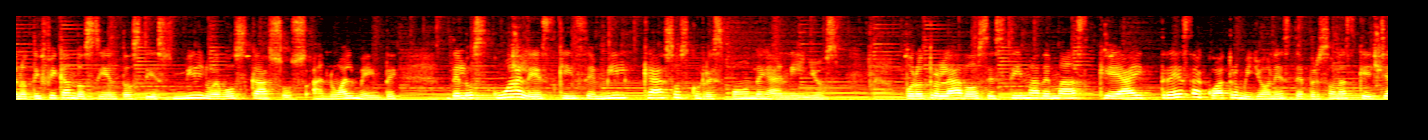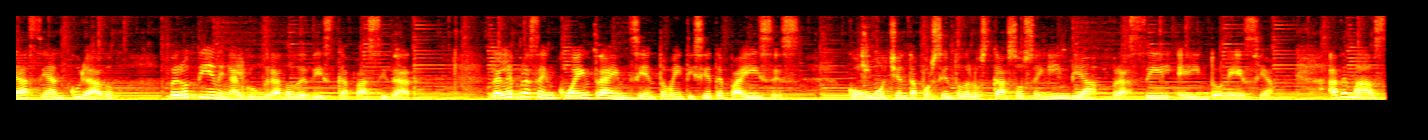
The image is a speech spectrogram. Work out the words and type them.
se notifican 210.000 nuevos casos anualmente, de los cuales 15.000 casos corresponden a niños. Por otro lado, se estima además que hay 3 a 4 millones de personas que ya se han curado, pero tienen algún grado de discapacidad. La lepra se encuentra en 127 países, con un 80% de los casos en India, Brasil e Indonesia. Además,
